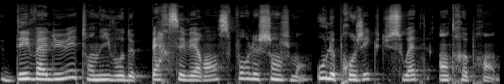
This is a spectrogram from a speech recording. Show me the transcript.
d'évaluer ton niveau de persévérance pour le changement ou le projet que tu souhaites entreprendre.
